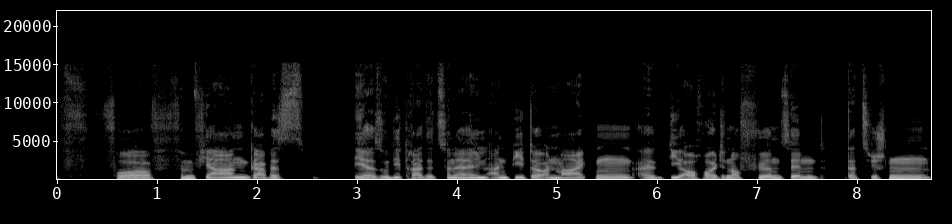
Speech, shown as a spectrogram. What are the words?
vor fünf Jahren gab es eher so die traditionellen Anbieter und Marken, äh, die auch heute noch führend sind. Dazwischen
